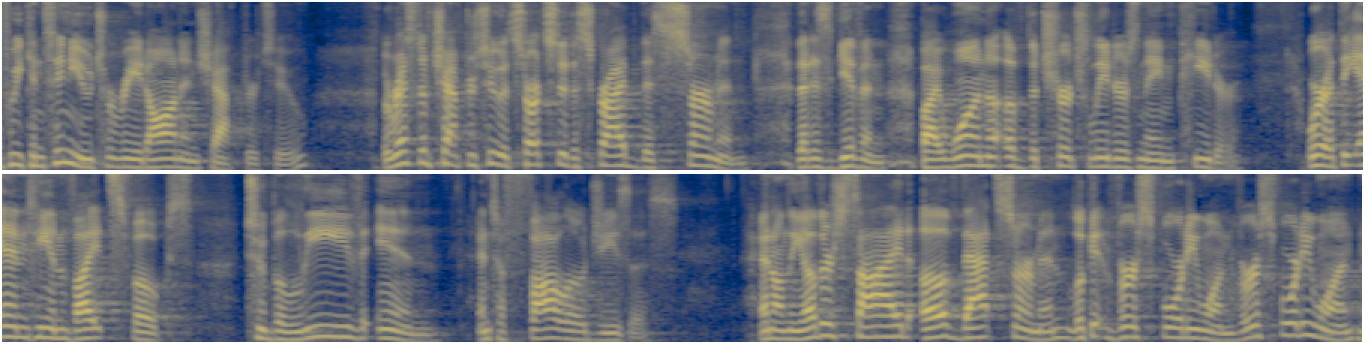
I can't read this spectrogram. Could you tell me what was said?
If we continue to read on in chapter 2, the rest of chapter 2, it starts to describe this sermon that is given by one of the church leaders named Peter where at the end he invites folks to believe in and to follow Jesus. And on the other side of that sermon, look at verse 41. Verse 41,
